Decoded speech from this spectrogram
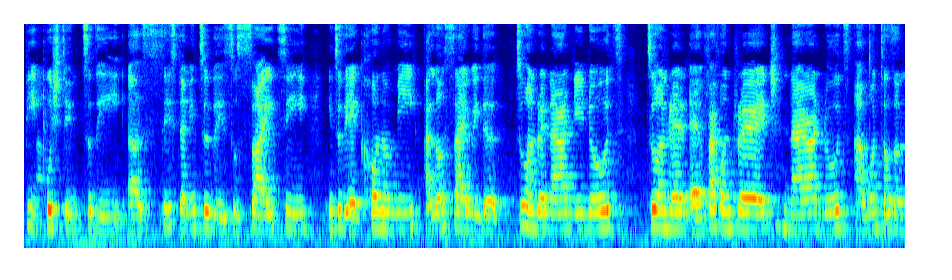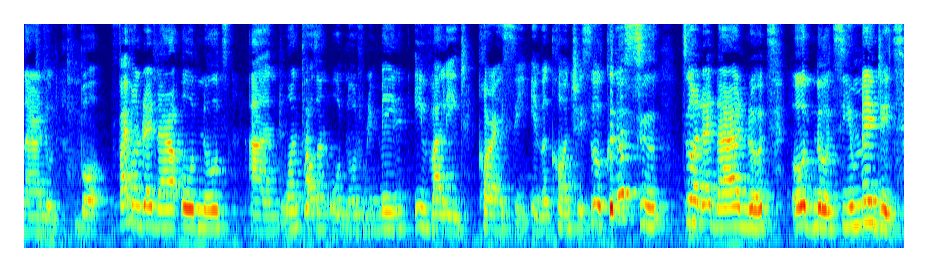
be pushed into the uh, system into the society into the economy. Alongside with the 200 naira new notes 200 and uh, 500 naira notes and 1000 naira note. But 500 naira old notes and 1000 old note remain invalid currency in the country. So kudos to 200 naira notes old notes. You made it.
